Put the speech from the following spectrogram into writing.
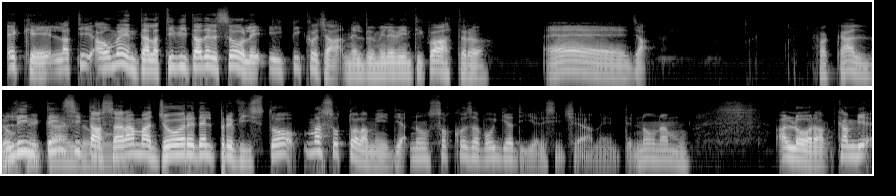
è che l'atti- aumenta l'attività del Sole, il picco già nel 2024. Eh già. Fa caldo, L'intensità caldo. sarà maggiore del previsto, ma sotto la media. Non so cosa voglia dire, sinceramente. Non amo. Allora, cambia-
